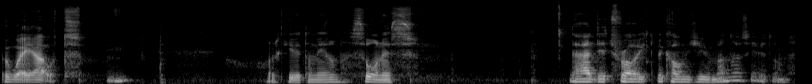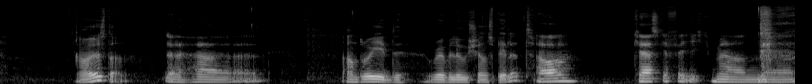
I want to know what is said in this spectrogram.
A Way Out. Har du skrivit något mer om Sonys? Det här Detroit Become Human har jag skrivit om. Ja, just det. Det här, Android Revolution-spelet. ja, kass grafik men eh,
